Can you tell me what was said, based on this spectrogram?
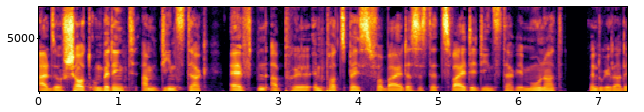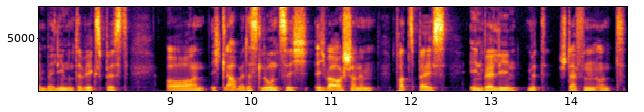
Also schaut unbedingt am Dienstag, 11. April im Podspace vorbei. Das ist der zweite Dienstag im Monat, wenn du gerade in Berlin unterwegs bist. Und ich glaube, das lohnt sich. Ich war auch schon im Podspace in Berlin mit Steffen und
